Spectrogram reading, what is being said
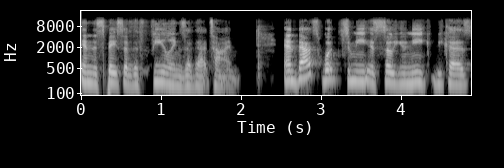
in the space of the feelings of that time And that's what to me is so unique because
